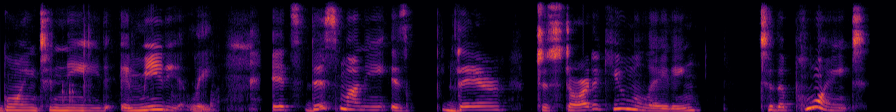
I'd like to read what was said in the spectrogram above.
going to need immediately. It's this money is there to start accumulating to the point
